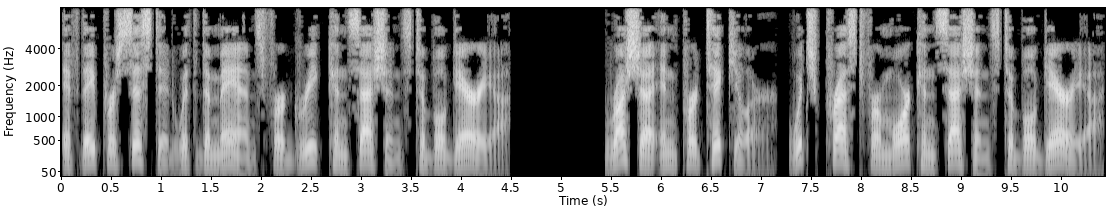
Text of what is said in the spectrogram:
if they persisted with demands for Greek concessions to Bulgaria. Russia in particular, which pressed for more concessions to Bulgaria,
